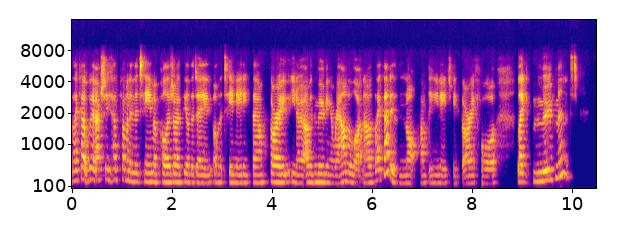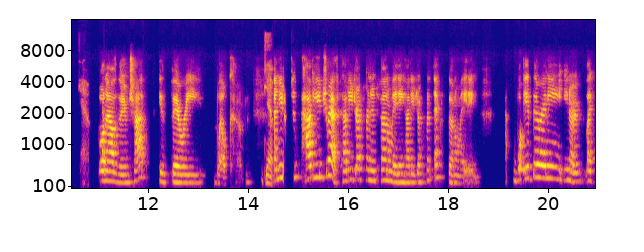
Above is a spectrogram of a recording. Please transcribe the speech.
like I, we actually had someone in the team apologize the other day on the team meeting saying i'm sorry you know i was moving around a lot. And i was like that is not something you need to be sorry for. Like movement yeah. on our zoom chat is very welcome. Yeah. And you just how do you dress? How do you dress for an internal meeting? How do you dress for an external meeting? What is there any you know like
